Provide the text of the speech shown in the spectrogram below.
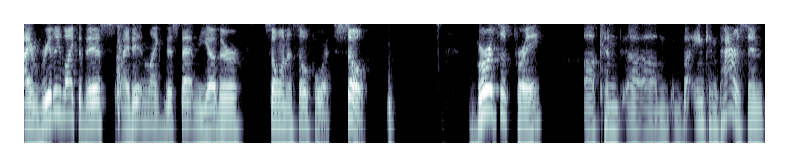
I really liked this. I didn't like this, that, and the other, so on and so forth. So, Birds of Prey, uh, can, uh, um, in comparison,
